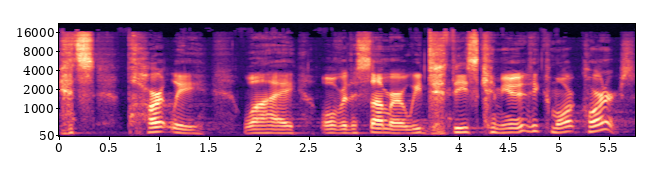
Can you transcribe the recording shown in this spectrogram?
It's partly why over the summer we did these community corners,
